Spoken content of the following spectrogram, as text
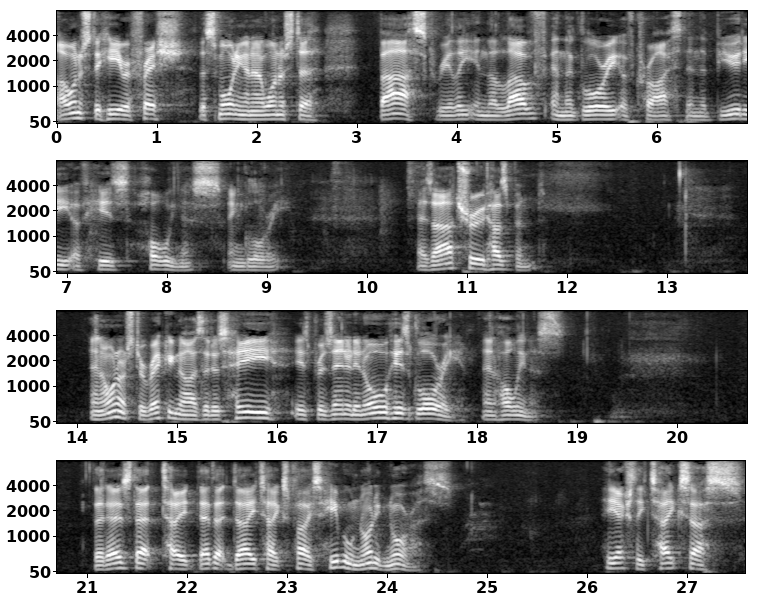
I want us to hear afresh this morning, and I want us to bask really in the love and the glory of Christ and the beauty of His holiness and glory as our true husband. And I want us to recognize that as He is presented in all His glory and holiness, that as that, ta- that day takes place, He will not ignore us. He actually takes us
